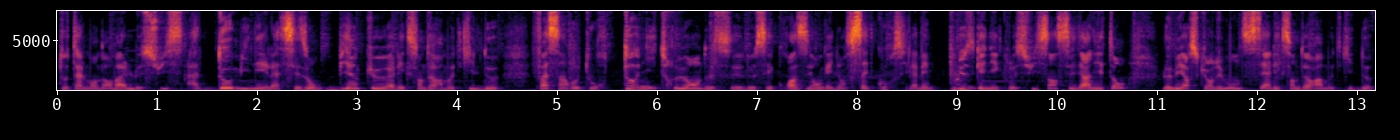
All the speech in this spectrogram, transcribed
totalement normal. Le Suisse a dominé la saison, bien que Alexander kill 2 fasse un retour tonitruant de ses, de ses croisés en gagnant 7 courses. Il a même plus gagné que le Suisse hein. ces derniers temps. Le meilleur score du monde, c'est Alexander kill 2.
